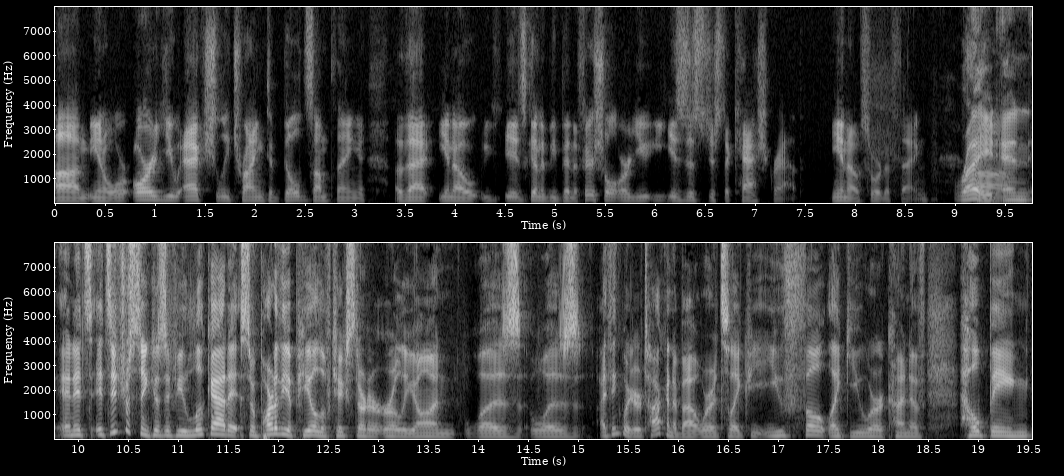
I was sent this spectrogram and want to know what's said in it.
Um, you know, or or are you actually trying to build something that you know is going to be beneficial, or you is this just a cash grab? You know, sort of thing. Right. Um, and and it's it's interesting because if you look at it, so part of the appeal of Kickstarter early on was was I think what you're talking about where it's like you felt like you were kind of helping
